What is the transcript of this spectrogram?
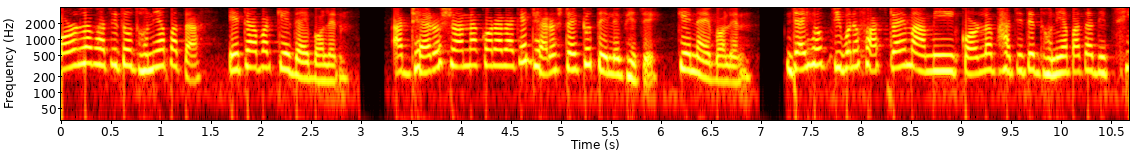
করলা ভাজি তো ধনিয়া পাতা, এটা আবার কে দেয় বলেন? আর ঢ্যাঁড়স রান্না করার আগে ঢ্যাঁড়সটা একটু তেলে ভেজে কে নেয় বলেন? যাই হোক, জীবনে ফার্স্ট টাইম আমি করলা ভাজিতে ধনিয়া পাতা দিচ্ছি,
